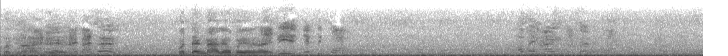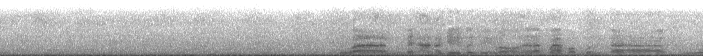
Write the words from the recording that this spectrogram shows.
เปิดร้านเลย เปิดแต่งหนาแล้วไปอะไรพี่เจ็ดสิบสองเอาไปให้เมื่อวานไปหานักยืนตัวเองหล่อน่ารักมากขอบคุณครับโอ้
